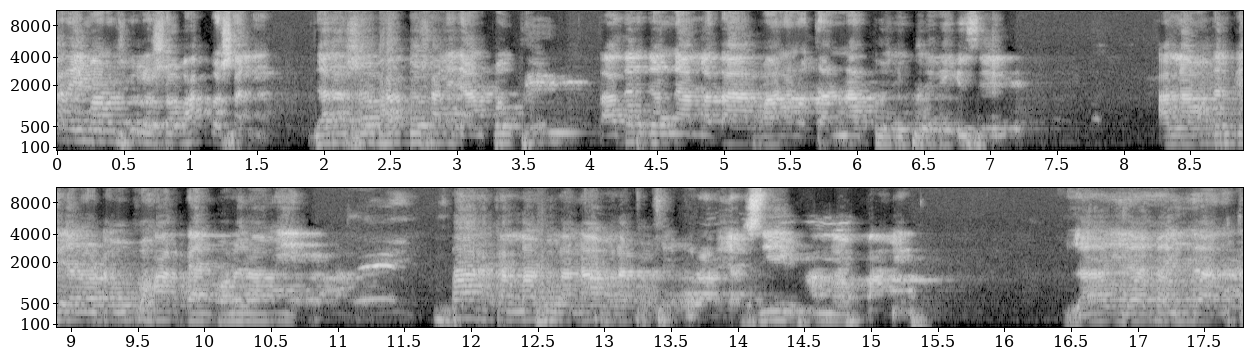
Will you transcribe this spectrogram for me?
আর এই মানুষগুলো সৌভাগ্যশালী। যারা সৌভাগ্যশালী ডানপন্থী, তাদের জন্য আল্লাহ তার বানানো জান্নাত তৈরি করে রেখেছে। আল্লাহ আমাদেরকে যেন ওটা উপহার দেন বলেন আমি بارك الله لنا ولكم في القرآن العظيم اللهم آمين لا إله إلا أنت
